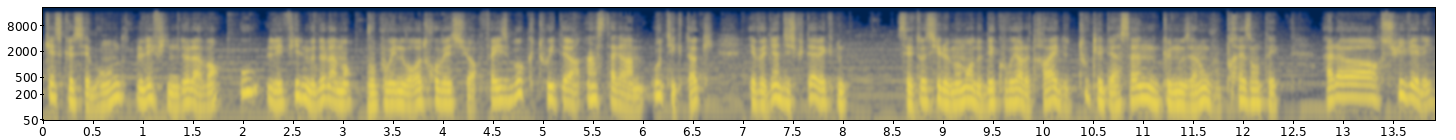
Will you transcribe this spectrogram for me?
Qu'est-ce que c'est Bond, les films de l'avant ou les films de l'amant. Vous pouvez nous retrouver sur Facebook, Twitter, Instagram ou TikTok et venir discuter avec nous. C'est aussi le moment de découvrir le travail de toutes les personnes que nous allons vous présenter. Alors suivez-les,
